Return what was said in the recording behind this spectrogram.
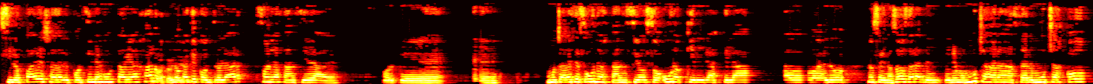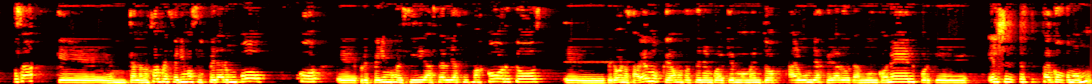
si los padres ya de por sí les gusta viajar, No, lo, que hay que controlar son las ansiedades. Porque eh, muchas veces uno está ansioso, uno quiere ir a este lado, no sé, nosotros ahora ten- tenemos muchas ganas de hacer muchas cosas que, que a lo mejor preferimos esperar un poco, eh, preferimos decidir hacer viajes más cortos, eh, pero bueno, sabemos que vamos a hacer en cualquier momento algún viaje largo también con él, porque él ya está como muy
